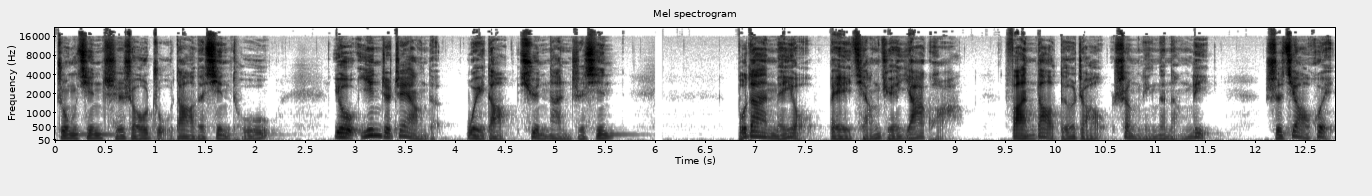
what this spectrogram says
忠心持守主道的信徒，又因着这样的未到殉难之心，不但没有被强权压垮，反倒得着圣灵的能力，使教会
